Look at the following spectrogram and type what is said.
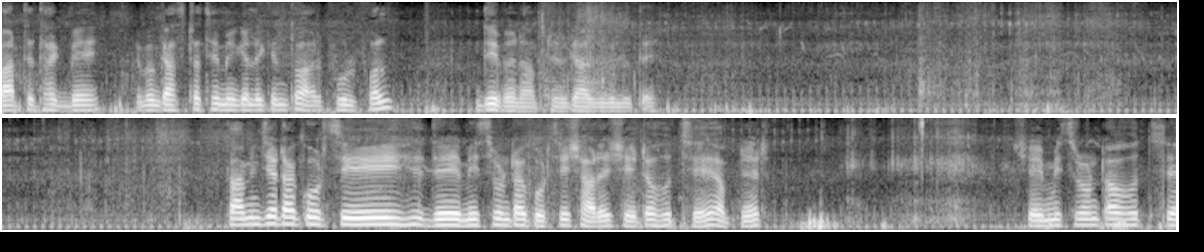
বাড়তে থাকবে এবং গাছটা থেমে গেলে কিন্তু আর ফুল ফল দেবে না আপনার গাছগুলোতে। তো আমি যেটা করছি, যে মিশ্রণটা করছি সারে, সেটা হচ্ছে আপনার, সেই মিশ্রণটা হচ্ছে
